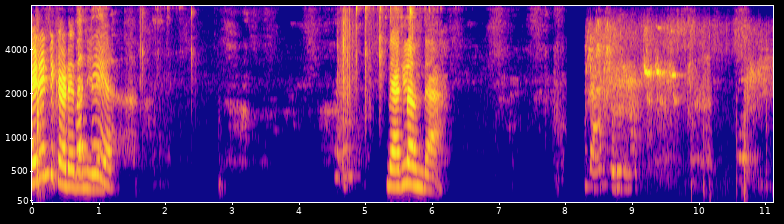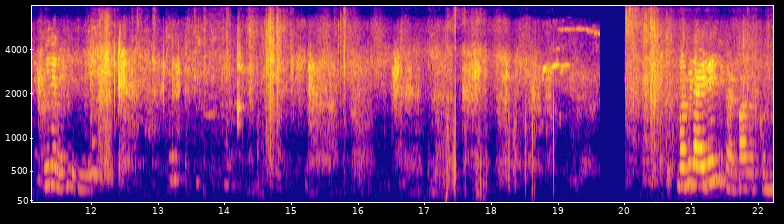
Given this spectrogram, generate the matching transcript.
ఐడెంటిటీ కార్డ్ ఏదండి బ్యాగ్లో ఉందా? మా వీడు ఐడెంటిటీ కార్డ్ బాగా కట్టుకొని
